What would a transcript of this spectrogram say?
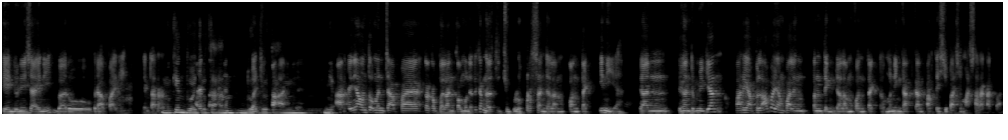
di Indonesia ini baru berapa ini Sekitar mungkin dua jutaan dua jutaan, jutaan. Ya. artinya untuk mencapai kekebalan komunitas kan harus 70 persen dalam konteks ini ya dan dengan demikian variabel apa yang paling penting dalam konteks meningkatkan partisipasi masyarakat pak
